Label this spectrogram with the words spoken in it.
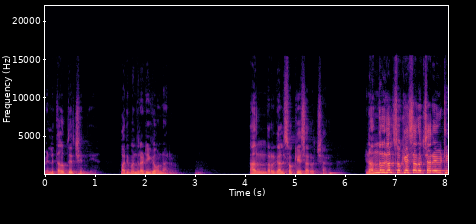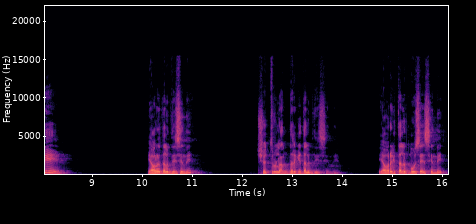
వెళ్ళి తలుపు తెరిచింది. పది మంది రెడీగా ఉన్నారు. అందరూ కలిసి ఒకేసారి వచ్చారు. ఈయన అందరూ కలిసి ఒకేసారి వచ్చారేమిటి? ఎవరికి తలుపు తీసింది? శత్రువులందరికీ తలుపు తీసింది. ఎవరికి తలుపు మూసేసింది?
